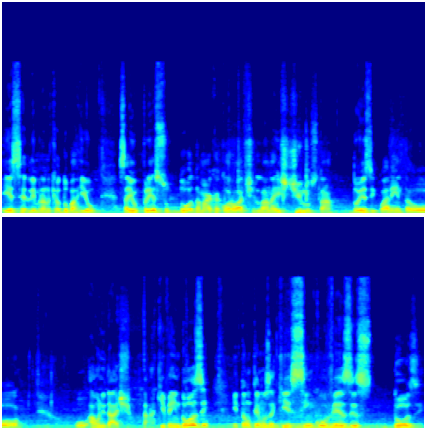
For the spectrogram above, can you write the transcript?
Esse, lembrando que é o do barril. Saiu o preço do, da marca Corote lá na Estilos, tá? R$ 2,40 o, o, a unidade. Tá, aqui vem 12, então temos aqui 5 vezes 12.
